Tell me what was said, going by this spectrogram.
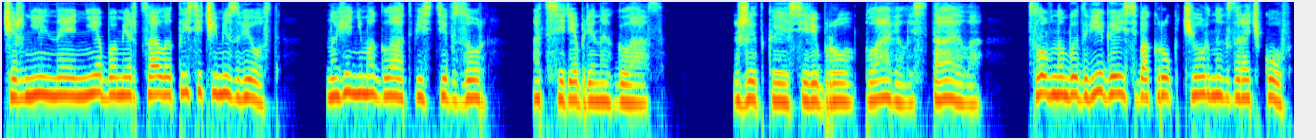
Чернильное небо мерцало тысячами звезд, но я не могла отвести взор от серебряных глаз. Жидкое серебро плавилось, таяло, словно бы двигаясь вокруг черных зрачков,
